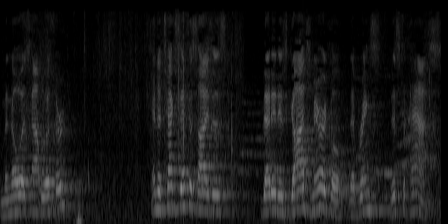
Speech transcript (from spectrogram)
Manoah is not with her. And the text emphasizes that it is God's miracle that brings this to pass.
